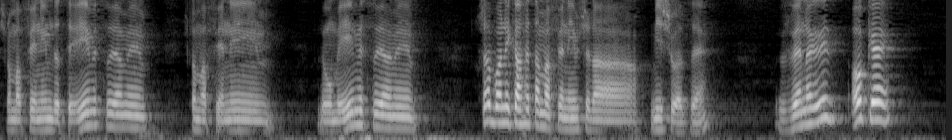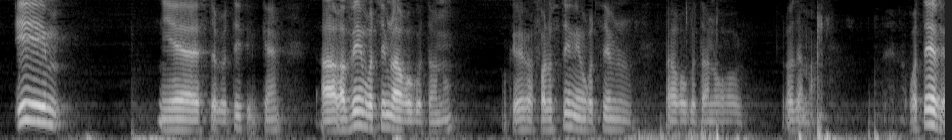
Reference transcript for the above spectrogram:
יש לו מאפיינים דתיים מסוימים, יש לו מאפיינים לאומיים מסוימים. עכשיו בואו ניקח את המאפיינים של המישהו הזה, ונגיד, אוקיי, אם נהיה סטריאוטיפים, כן? הערבים רוצים להרוג אותנו, אוקיי? והפלסטינים רוצים להרוג אותנו, לא יודע מה, וואטאבר.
